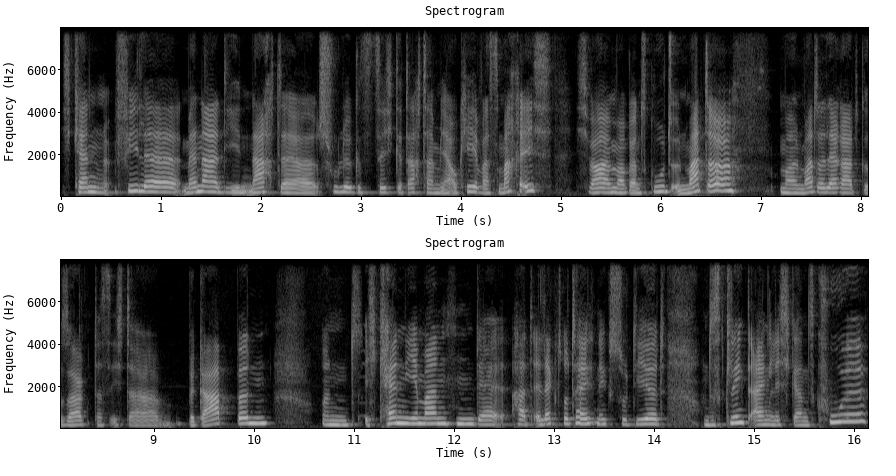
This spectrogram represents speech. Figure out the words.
Ich kenne viele Männer, die nach der Schule sich gedacht haben, ja, okay, was mache ich? Ich war immer ganz gut in Mathe. Mein Mathelehrer hat gesagt, dass ich da begabt bin. Und ich kenne jemanden, der hat Elektrotechnik studiert und das klingt eigentlich ganz cool.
